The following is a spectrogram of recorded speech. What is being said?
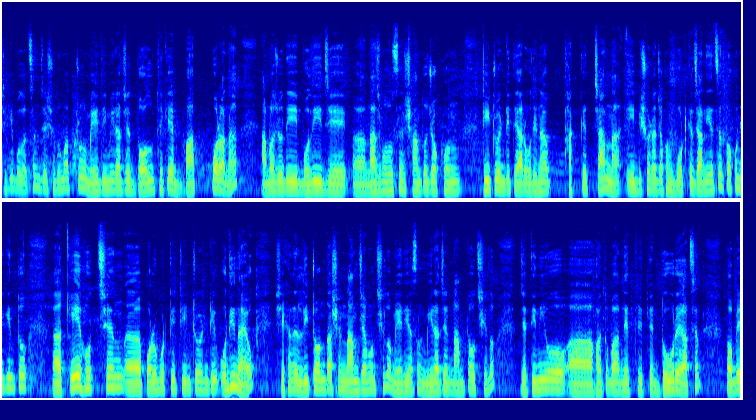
ঠিকই বলেছেন যে শুধুমাত্র মেহেদি মিরাজের দল থেকে বাদ পড়া না, আমরা যদি বলি যে নাজমুল হোসেন শান্ত যখন টি টোয়েন্টিতে আর অধিনায়ক থাকতে চান না, এই বিষয়টা যখন বোর্ডকে জানিয়েছে, তখনই কিন্তু কে হচ্ছেন পরবর্তী টি টোয়েন্টি অধিনায়ক, সেখানে লিটন দাসের নাম যেমন ছিল, মেহেদি হাসান মিরাজের নামটাও ছিল, যে তিনিও হয়তোবা নেতৃত্বের দৌড়ে আছেন। তবে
